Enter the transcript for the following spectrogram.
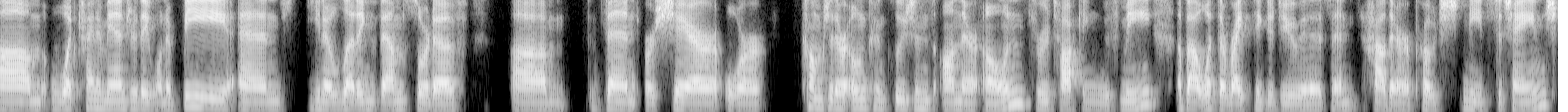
um, what kind of manager they want to be and you know letting them sort of um, vent or share or come to their own conclusions on their own through talking with me about what the right thing to do is and how their approach needs to change.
